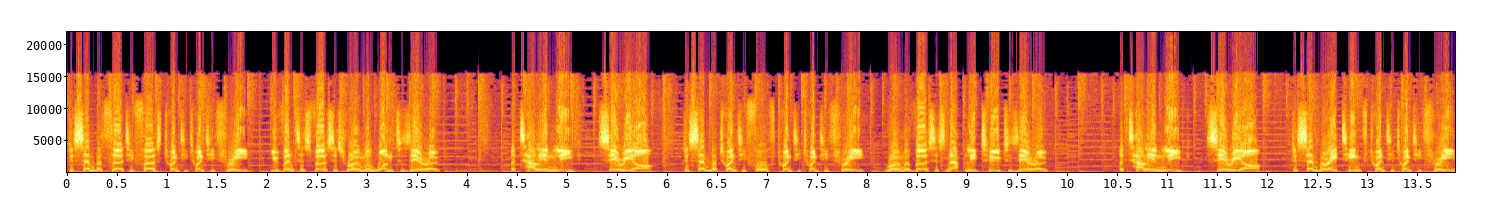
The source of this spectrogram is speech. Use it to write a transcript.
December 31, 2023, Juventus vs Roma 1-0. Italian League, Serie A, December 24, 2023, Roma vs Napoli 2-0. Italian League, Serie A, December 18, 2023,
